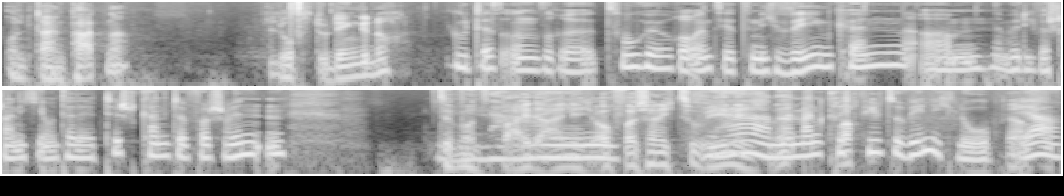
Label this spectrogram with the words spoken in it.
Und dein Partner? Lobst du den genug? Gut, dass unsere Zuhörer uns jetzt nicht sehen können. Ähm, dann würde ich wahrscheinlich hier unter der Tischkante verschwinden. Sind wir uns Nein. beide einig? Auch wahrscheinlich zu wenig. Ja, ne? mein Mann kriegt Mach- viel zu wenig Lob. Ja. Ja.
